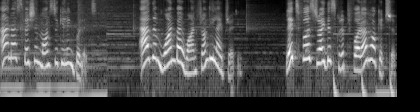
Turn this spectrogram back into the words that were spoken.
and a special monster killing bullet. Add them one by one from the library. Let's first write the script for our rocket ship.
